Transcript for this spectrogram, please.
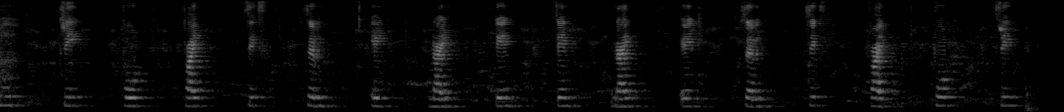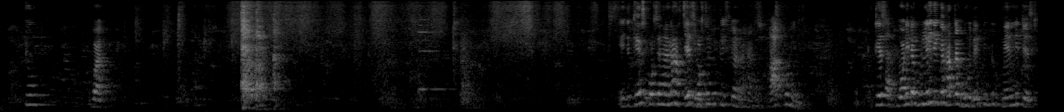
two three four five six seven eight nine ten ten nine Eight seven six five, four, three, two, one. এই যে টেস্ট করছে না টেস্ট করছে প্লিজ করো না হ্যাঁ হাত করুন টেস্ট বডিটা ঘুরলেই দেখবে হাতটা ঘুরবে কিন্তু মেনলি টেস্ট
